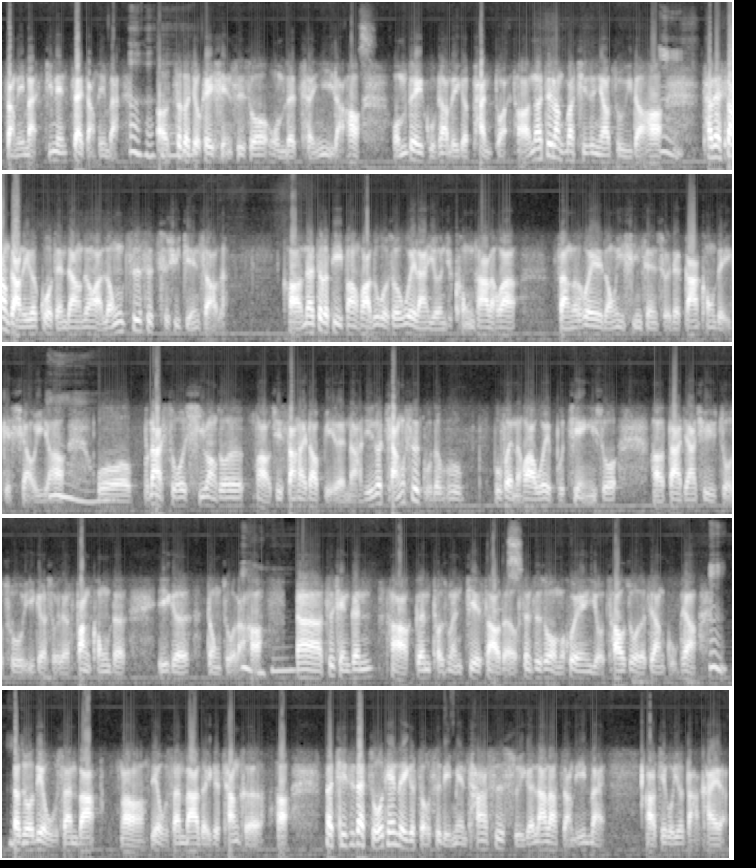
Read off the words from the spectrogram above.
涨停板，今天再涨停板，哦，这个就可以显示说我们的诚意了哈。我们对于股票的一个判断，好，那这档股票其实你要注意到哈，它在上涨的一个过程当中啊，融资是持续减少的，好，那这个地方的话，如果说未来有人去空它的话，反而会容易形成所谓的轧空的一个效益啊。我不大说希望说好去伤害到别人呐，比如说强势股的部部分的话，我也不建议说好大家去做出一个所谓的放空的。一个动作了哈，那之前跟哈跟投资们介绍的，甚至说我们会员有操作的这样股票，嗯，叫做六五三八啊，六五三八的一个昌河啊，那其实，在昨天的一个走势里面，它是属于一个拉到涨停板，啊，结果又打开了，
